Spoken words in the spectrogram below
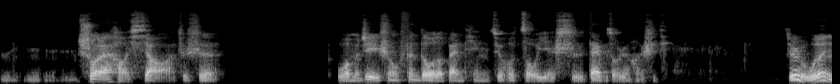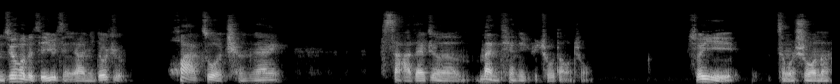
嗯说来好笑啊，就是我们这一生奋斗了半天，你最后走也是带不走任何事情。就是无论你最后的结局怎样，你都是化作尘埃，洒在这漫天的宇宙当中。所以怎么说呢？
